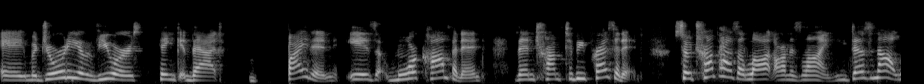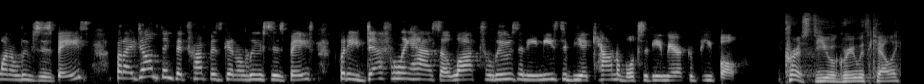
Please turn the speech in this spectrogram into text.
a majority of viewers think that Biden is more competent than Trump to be president. So Trump has a lot on his line. He does not want to lose his base, but I don't think that Trump is going to lose his base, but he definitely has a lot to lose and he needs to be accountable to the American people. Chris, do you agree with Kelly?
